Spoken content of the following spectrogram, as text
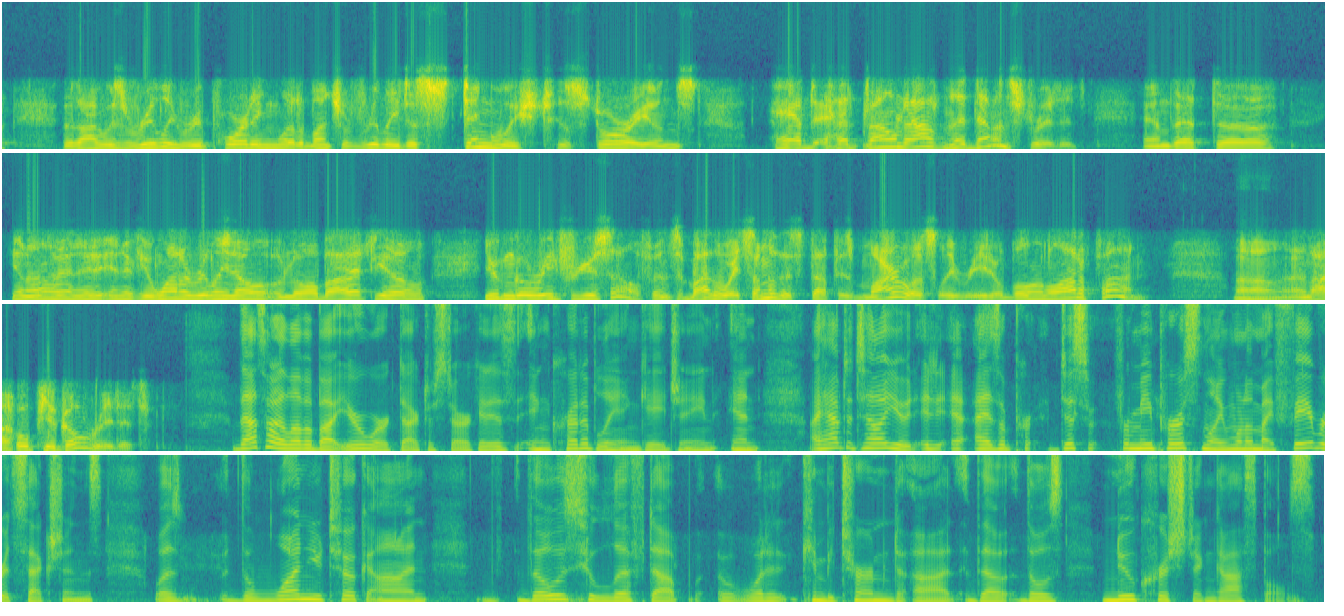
that I was really reporting what a bunch of really distinguished historians had had found out and had demonstrated, and that uh, you know, and, and if you want to really know know about it, you know, you can go read for yourself. And so, by the way, some of this stuff is marvelously readable and a lot of fun. Uh, mm-hmm. Uh, and I hope you go read it. That's what I love about your work, Dr. Stark. It is incredibly engaging, and I have to tell you, it, as a just for me personally, one of my favorite sections was the one you took on those who lift up what can be termed uh, the those new Christian gospels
